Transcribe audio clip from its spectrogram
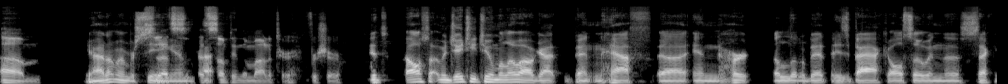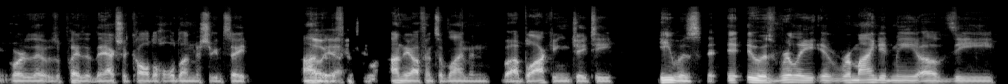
Um Yeah, I don't remember so seeing that's him. that's something to monitor for sure. It's also, I mean, JT two got bent in half uh, and hurt a little bit. His back also in the second quarter. That was a play that they actually called a hold on Michigan State on, Oh, the, yeah. on the offensive lineman uh, blocking JT. He was, it, it was really, it reminded me of the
